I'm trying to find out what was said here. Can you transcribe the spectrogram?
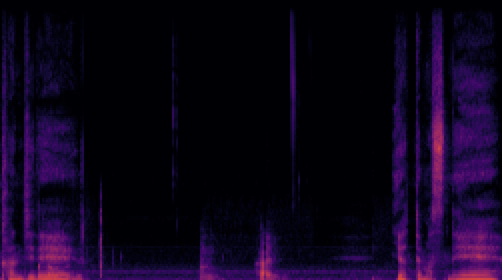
感じではい。やってますね。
